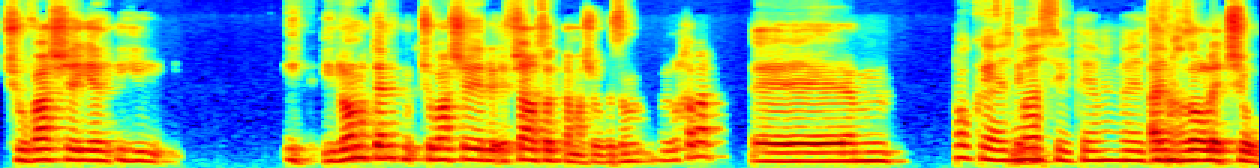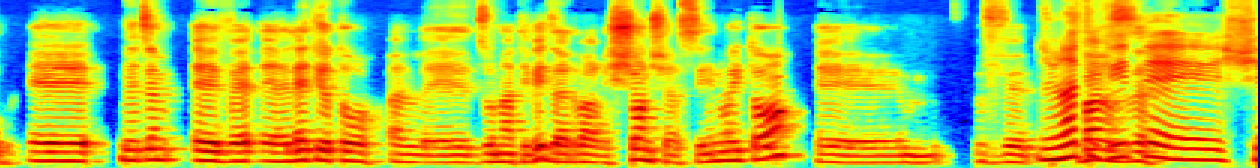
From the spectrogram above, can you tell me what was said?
תשובה שהיא היא, היא, לא נותנת תשובה שאפשר לעשות איתה משהו, וזה חבל. אוקיי, okay, אז מה עשיתם בעצם? אז נחזור לצ'ו. אה, בעצם, אה, והעליתי אותו על אה, תזונה טבעית, זה הדבר הראשון שעשינו איתו. תזונה טבעית זה... ש...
